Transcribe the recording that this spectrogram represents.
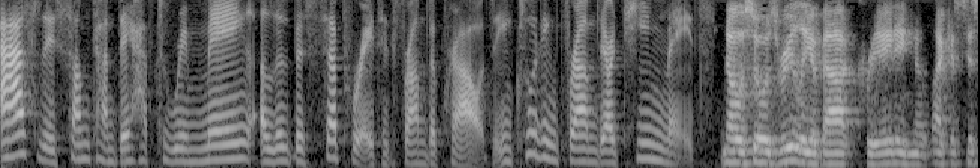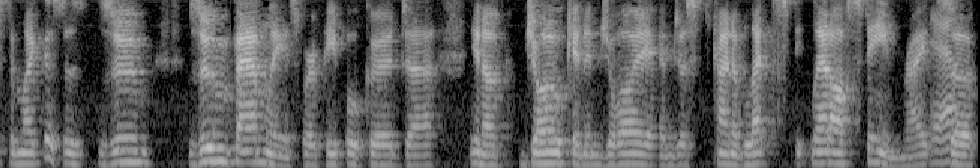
athletes sometimes they have to remain a little bit separated from the crowds, including from their teammates. No, so it's really about creating like a system like this, is Zoom Zoom families where people could uh, you know joke and enjoy and just kind of let st- let off steam, right? Yeah. So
